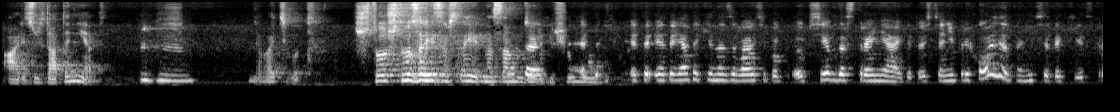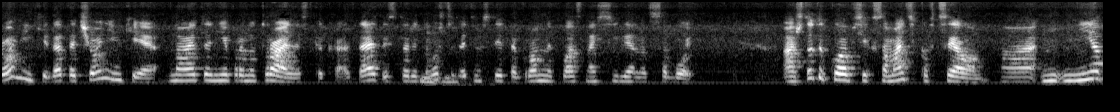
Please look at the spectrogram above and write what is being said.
а результата нет. Угу. Давайте вот что, что за этим стоит на самом это, деле? Почему? Это, это, это я такие называю типа псевдостройняги. То есть они приходят, они все такие стройненькие, да, точененькие, но это не про натуральность как раз, да, это история mm-hmm. того, что за этим стоит огромный пласт насилия над собой. А что такое психосоматика в целом? А, нет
